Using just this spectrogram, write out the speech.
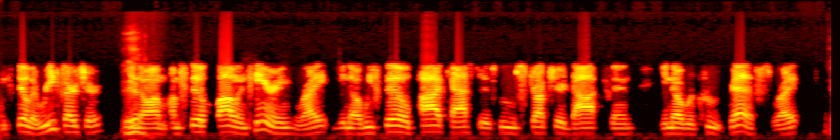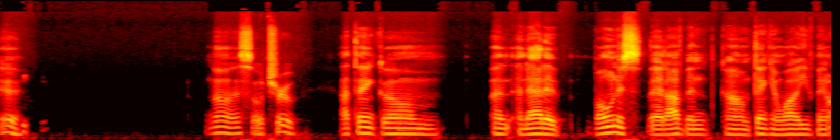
I'm still a researcher. Yeah. You know, I'm, I'm still volunteering, right? You know, we still podcasters who structure docs and, you know, recruit guests, right? Yeah. No, that's so true. I think um an, an added bonus that I've been um thinking while you've been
